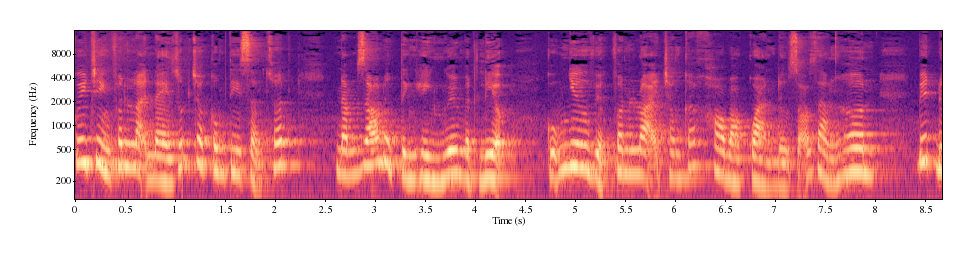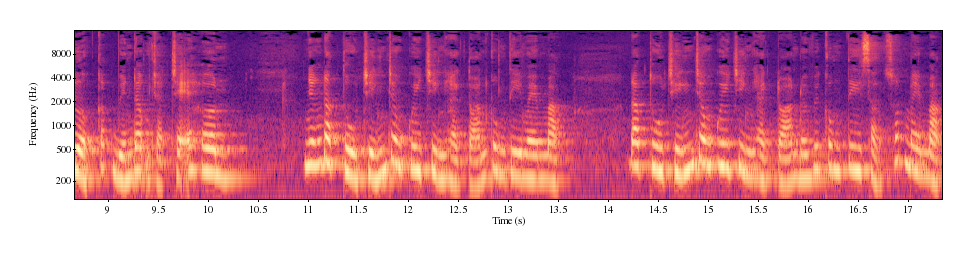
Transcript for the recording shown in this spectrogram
Quy trình phân loại này giúp cho công ty sản xuất nắm rõ được tình hình nguyên vật liệu, cũng như việc phân loại trong các kho bảo quản được rõ ràng hơn, biết được các biến động chặt chẽ hơn. Những đặc thù chính trong quy trình hạch toán công ty may mặc Đặc thù chính trong quy trình hạch toán đối với công ty sản xuất may mặc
